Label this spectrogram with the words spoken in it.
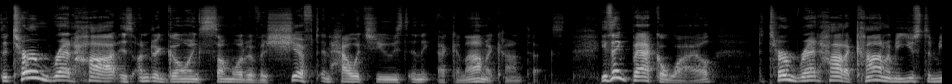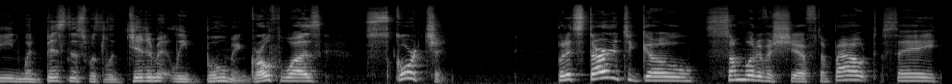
The term red hot is undergoing somewhat of a shift in how it's used in the economic context. You think back a while, the term red hot economy used to mean when business was legitimately booming, growth was scorching. But it started to go somewhat of a shift about, say,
